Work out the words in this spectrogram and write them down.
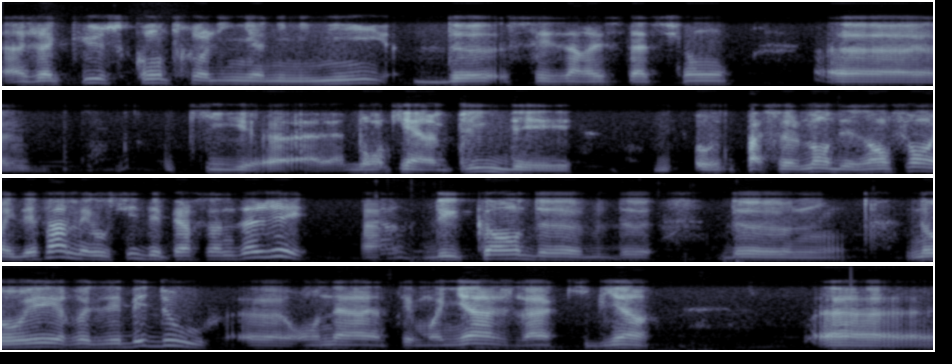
Un j'accuse contre l'ignominie de ces arrestations euh, qui, impliquent pas seulement des enfants et des femmes, mais aussi des personnes âgées. Hein, du camp de, Noé Rezébédou. Euh, on a un témoignage là qui vient, euh,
